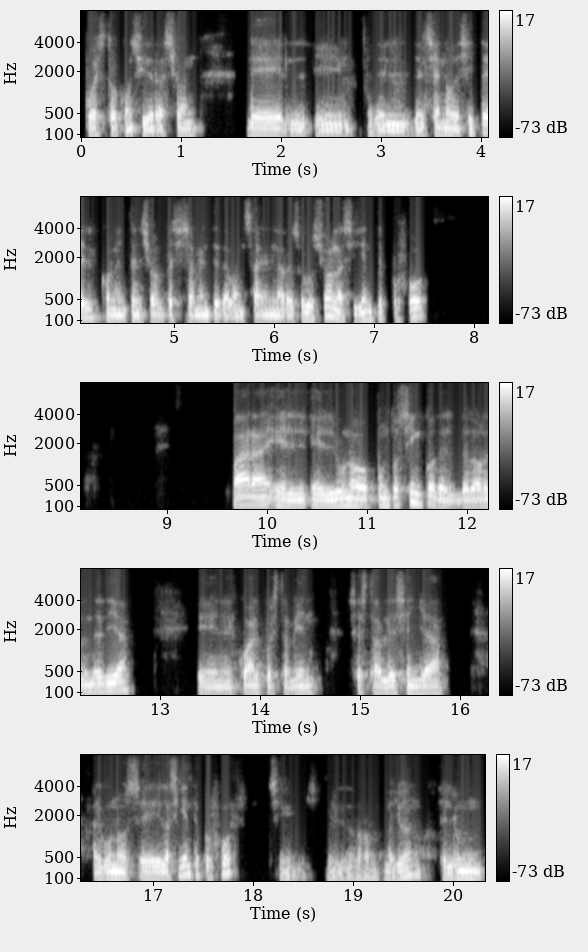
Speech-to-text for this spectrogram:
puesto a consideración del, del, seno de CITEL con la intención precisamente de avanzar en la resolución. La siguiente, por favor. Para el, el 1.5 del, del orden del día, en el cual pues también se establecen ya algunos. Eh, la siguiente, por favor. Si me, ayudan. El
